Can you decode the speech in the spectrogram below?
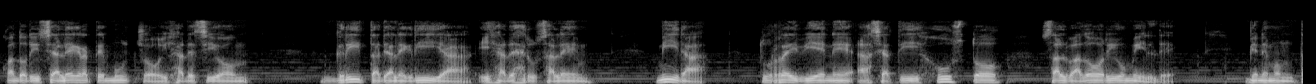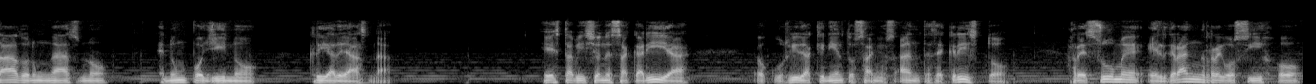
cuando dice, alégrate mucho, hija de Sión, grita de alegría, hija de Jerusalén Mira, tu rey viene hacia ti justo, salvador y humilde. Viene montado en un asno, en un pollino, cría de asna. Esta visión de Zacarías, ocurrida 500 años antes de Cristo, resume el gran regocijo,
